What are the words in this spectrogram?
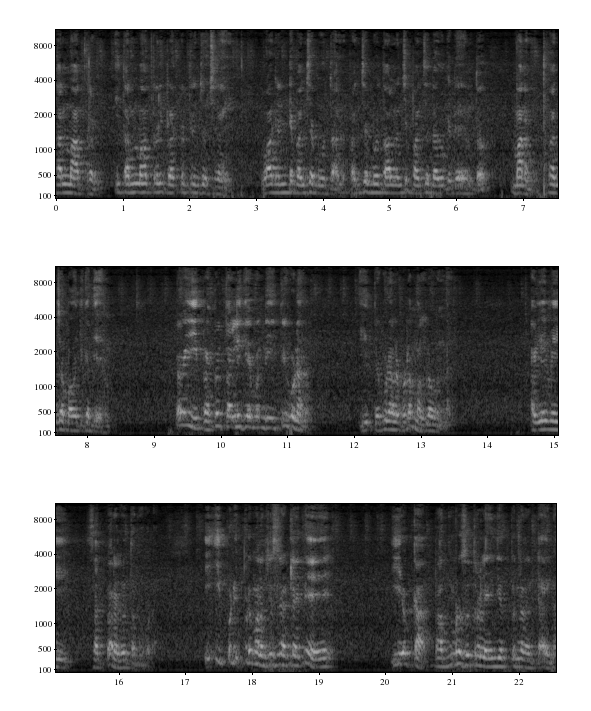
తన్మాత్రలు ఈ తన్మాత్రలు ప్రకృతి నుంచి వచ్చినాయి. వాటింటే పంచభూతాలు. పంచభూతాల నుంచి పంచదౌక దేహంతో మనం పంచభౌతిక దేహం. ఈ ప్రకృతి తల్లికి ఏముంది? ఈ త్రిగుణాలు. ఈ త్రిగుణాలు కూడా మనలో ఉన్నాయి. అవేమి సత్వరగుతాము కూడా. ఇప్పుడు ఇప్పుడు మనం చూసినట్లయితే ఈ యొక్క పద్మూడు సూత్రాలు ఏం చెప్తున్నారంటే ఆయన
